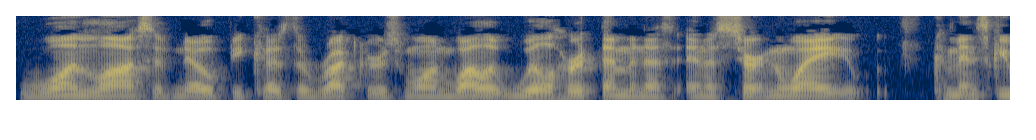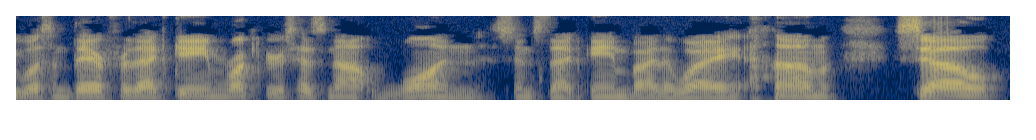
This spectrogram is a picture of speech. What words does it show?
one loss of note because the Rutgers one. While it will hurt them in a, in a certain way, Kaminsky wasn't there for that game. Rutgers has not won since that game, by the way. Um, so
